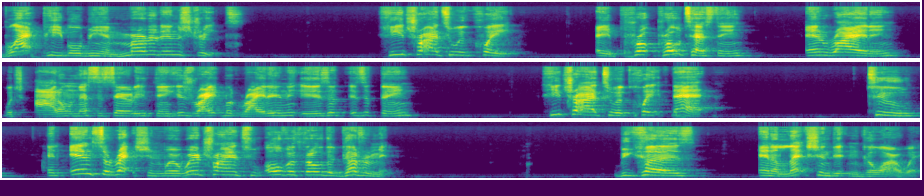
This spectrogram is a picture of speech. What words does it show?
black people being murdered in the streets. He tried to equate a pro- protesting and rioting, which I don't necessarily think is right, but rioting is a is a thing. He tried to equate that to an insurrection where we're trying to overthrow the government because an election didn't go our way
